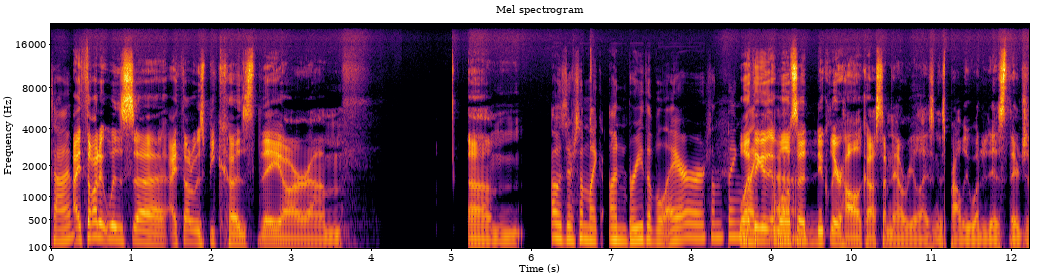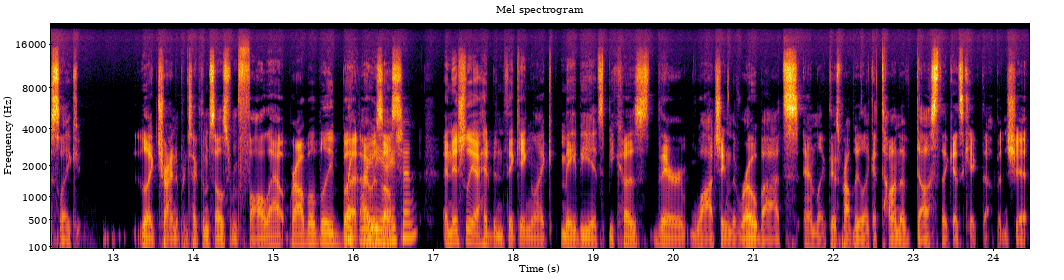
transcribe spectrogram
time I thought it was uh I thought it was because they are um Um, Oh, is there some like unbreathable air or something? well, I Like, think it, well, it's a um, nuclear holocaust. I'm now realizing is probably what it is. They're just like like trying to protect themselves from fallout, probably. But like I was also initially I had been thinking like maybe it's because they're watching the robots and like there's probably like a ton of dust that gets kicked up and shit.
